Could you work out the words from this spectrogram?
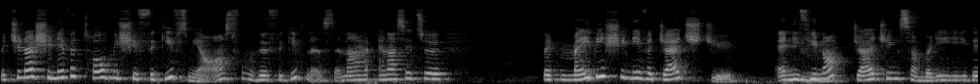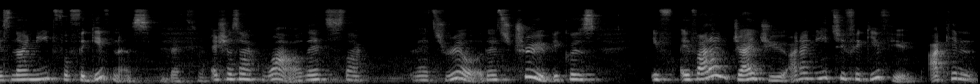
but you know she never told me she forgives me. I asked for her forgiveness. And i and i said to her but maybe she never judged you. And if you're mm. not judging somebody there's no need for forgiveness. That's it. and she was like wow that's like that's real. That's true. Because if if i don't judge you i don't need to forgive you. I can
